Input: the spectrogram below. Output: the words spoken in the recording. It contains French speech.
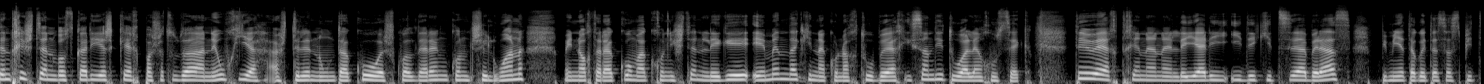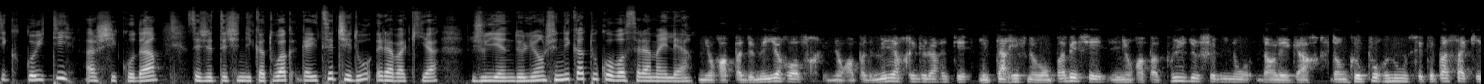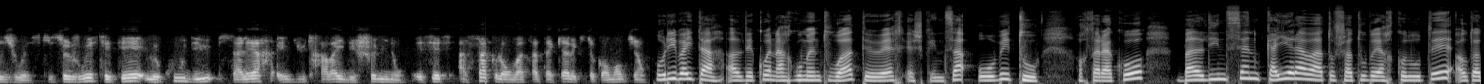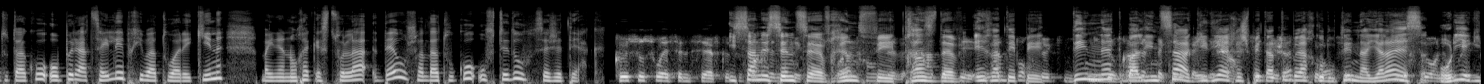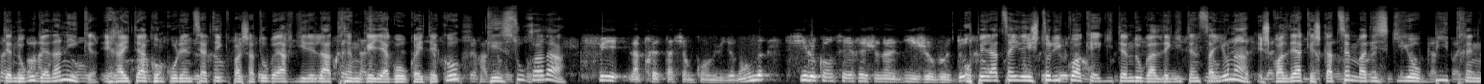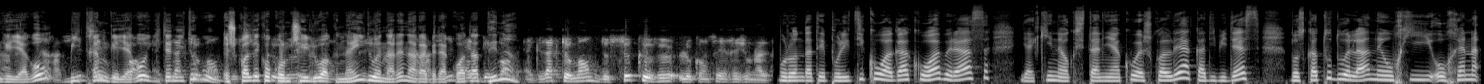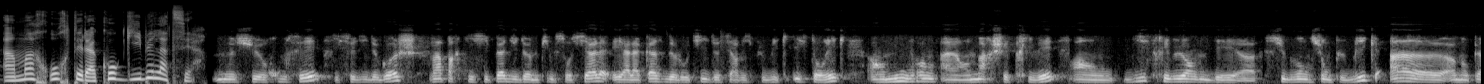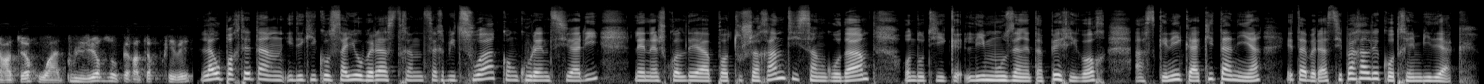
Zentristen bozkari esker pasatu da neugia astelen untako eskualdearen kontseiluan, baina oktarako makronisten lege emendakinako nartu behar izan ditu alen juzek. TER trenen lehiari idekitzea beraz, 2008 zazpitik goiti hasiko da, CGT sindikatuak gaitzetsi du erabakia, Julien de Lyon sindikatuko bozera mailea. Il n'y aura pas de meilleure offre, il n'y aura pas de meilleure régularité, les tarifs ne vont pas baisser, il n'y aura pas plus de cheminots dans les gares. Donc pour nous, c'était pas ça qui se jouait. Ce qui se jouait, c'était le coût du salaire et du travail des cheminots. Et c'est à ça que l'on va s'attaquer avec cette convention. Hori baita, aldekoen argumentua TER eskaintza hobetu. Hortarako, baldintzen kaiera bat osatu beharko dute hautatutako operatzaile pribatuarekin, baina horrek ez duela deus aldatuko uste du CGTak. Que ce soit SNCF, que ce Izan SNCF, Renfe, Transdev, RATP, denek balintza agiria errespetatu beharko dute nahiala ez. Hori egiten dugu jadanik. Erraitea konkurentziatik pasatu behar girela tren gehiago ukaiteko, gezurra da. Fait la prestation qu'on lui demande. Si le conseil régional dit je veux deux Operatzaile historikoak egiten du galde egiten zaiona. Eskualdeak eskatzen badizkio bi tren gehiago, bi tren gehiago egiten ditugu. Eskualdeko kontseiluak nahi duenaren araberakoa da dena. Exactement de ce que veut le conseil régional. Borondate politikoa gakoa beraz, jakina Oksitaniako eskualdeak adibidez, bozkatu duela neugi horren amak urterako gibelatzea. Monsieur Rousset, qui se dit de gauche, va participer à du dumping social et à la casse de l'outil de service public historique en ouvrant un marché privé, en distribuant des euh, subventions publiques à euh, un opérateur ou à plusieurs opérateurs privés. Lau partetan idekiko zaio beraz tren zerbitzua konkurentziari lehen eskualdea potusarrant izango da, ondutik limuzen eta perigor, azkenik akitania eta beraz iparaldeko trenbideak.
